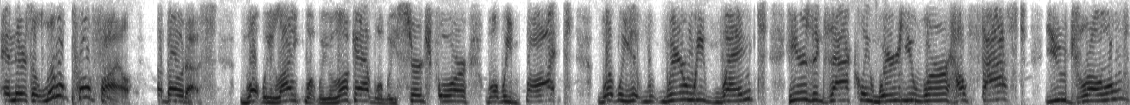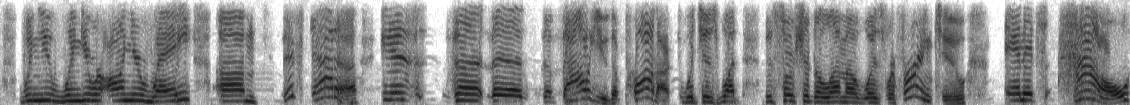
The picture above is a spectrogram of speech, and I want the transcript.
and there's a little profile about us. What we like, what we look at, what we search for, what we bought, what we, where we went. Here's exactly where you were, how fast you drove when you when you were on your way. Um, this data is the the the value, the product, which is what the social dilemma was referring to, and it's how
